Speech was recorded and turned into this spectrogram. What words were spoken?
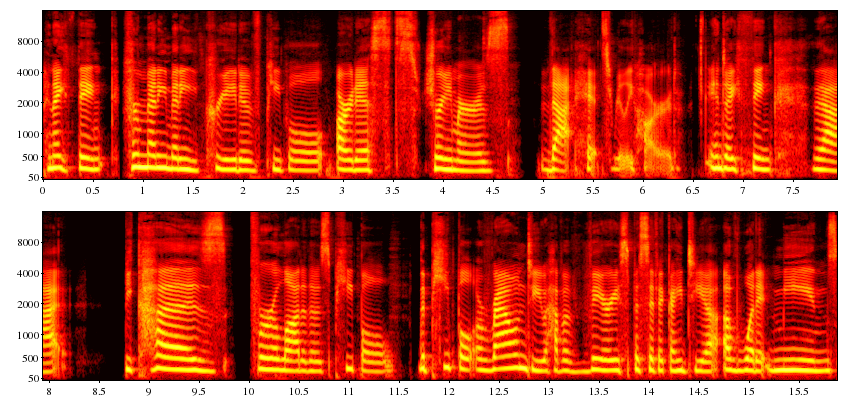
And I think for many, many creative people, artists, dreamers, that hits really hard. And I think that because for a lot of those people, the people around you have a very specific idea of what it means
